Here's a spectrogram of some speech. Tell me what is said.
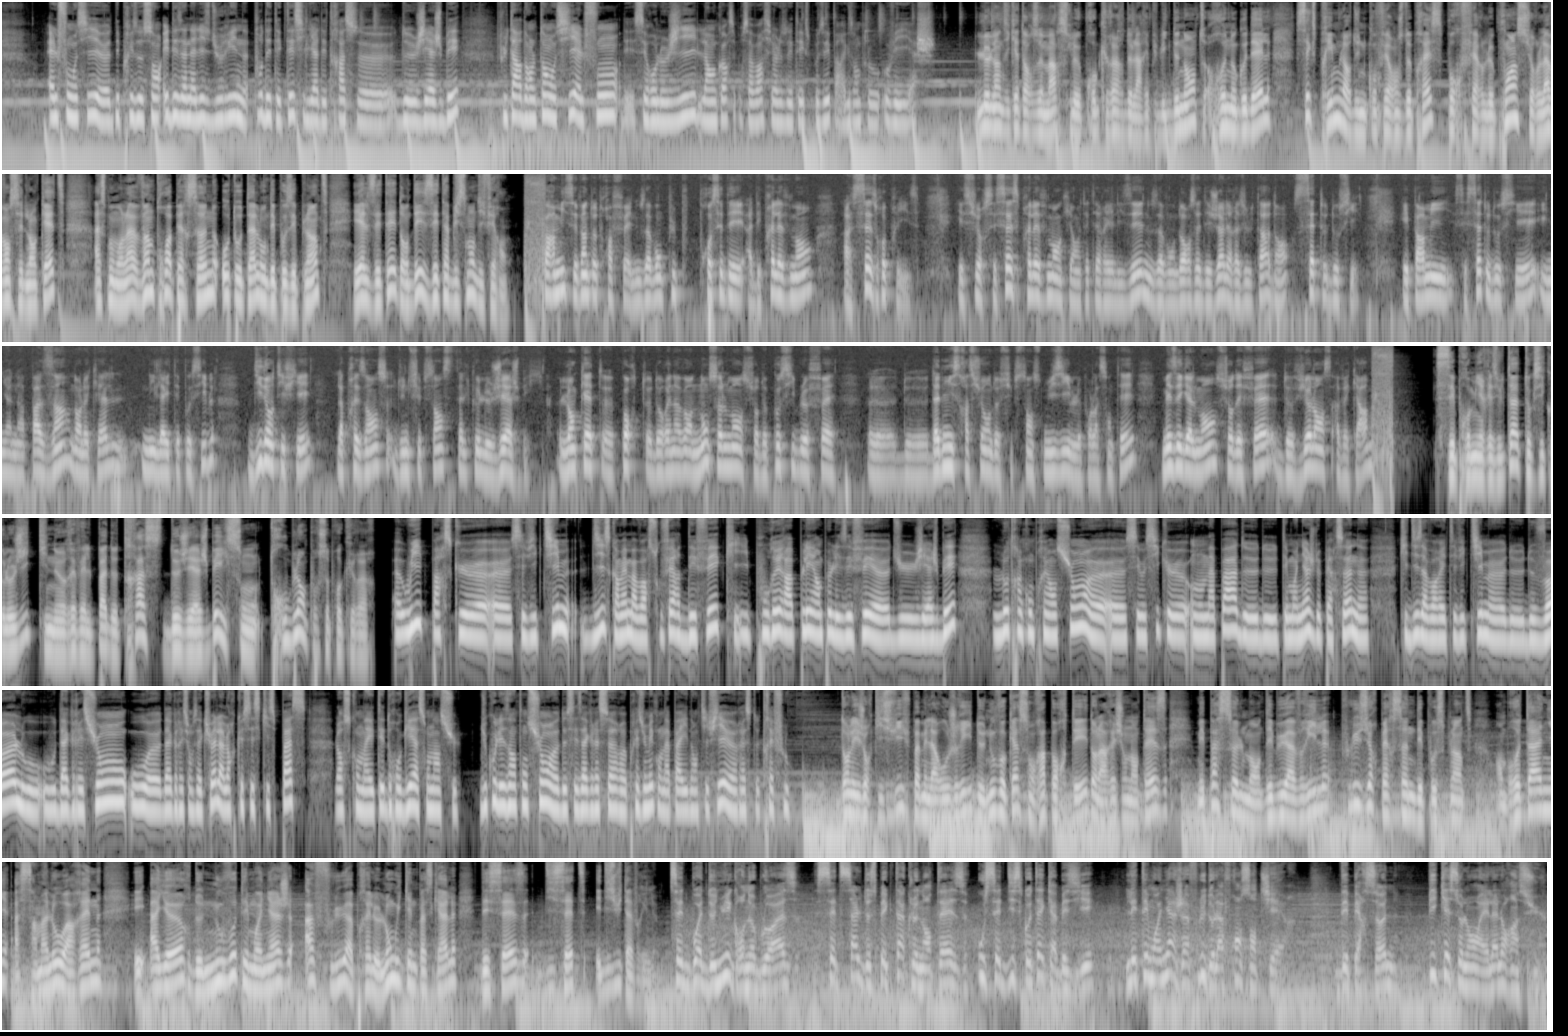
Elles font aussi euh, des prises de sang et des analyses d'urine pour détecter s'il y a des traces de GHB. Plus tard dans le temps aussi, elles font des sérologies. Là encore, c'est pour savoir si elles ont été exposées par exemple au VIH. Le lundi 14 mars, le procureur de la République de Nantes, Renaud Godel, s'exprime lors d'une conférence de presse pour faire le point sur l'avancée de l'enquête. À ce moment-là, 23 personnes au total ont déposé plainte et elles étaient dans des établissements différents. Parmi ces 23 faits, nous avons pu procédé à des prélèvements à 16 reprises. Et sur ces 16 prélèvements qui ont été réalisés, nous avons d'ores et déjà les résultats dans 7 dossiers. Et parmi ces 7 dossiers, il n'y en a pas un dans lequel il a été possible d'identifier la présence d'une substance telle que le GHB. L'enquête porte dorénavant non seulement sur de possibles faits euh, d'administration de, de substances nuisibles pour la santé, mais également sur des faits de violence avec armes. Ces premiers résultats toxicologiques qui ne révèlent pas de traces de GHB, ils sont troublants pour ce procureur. Euh, oui, parce que euh, ces victimes disent quand même avoir souffert d'effets qui pourraient rappeler un peu les effets euh, du GHB. L'autre incompréhension, c'est aussi qu'on n'a pas de, témoignages de personnes qui disent avoir été victimes de, vol ou, ou d'agression ou d'agression sexuelle, alors que c'est ce qui se passe lorsqu'on a été drogué à son insu. Du coup, les intentions euh, de ces agresseurs euh, présumés qu'on n'a pas identifiés euh, restent très floues. Dans les jours qui suivent, Pamela Rougerie, de nouveaux cas sont rapportés dans la région nantaise, mais pas seulement. Début avril, plusieurs personnes déposent plainte en Bretagne, à Saint-Malo, à Rennes et ailleurs. De nouveaux témoignages affluent après le long week-end pascal des 16, 17 et 18 avril. Cette boîte de nuit grenobloise, cette salle de spectacle nantaise ou cette discothèque à Béziers, les témoignages affluent de la France entière des personnes piquées selon elle à leur insu.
